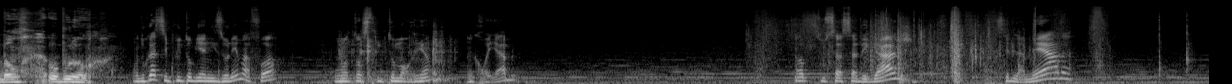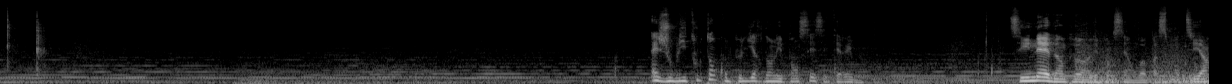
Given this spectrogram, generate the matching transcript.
Bon, au boulot. En tout cas, c'est plutôt bien isolé, ma foi. On n'entend strictement rien. Incroyable. Hop, tout ça, ça dégage. C'est de la merde. Eh, j'oublie tout le temps qu'on peut lire dans les pensées, c'est terrible. C'est une aide un peu, hein, les pensées, on va pas se mentir.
